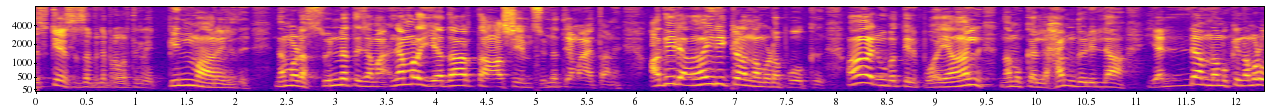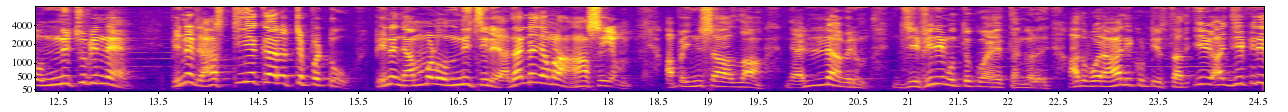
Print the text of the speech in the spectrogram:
എസ് കെ എസ് എസ് എഫിന്റെ പ്രവർത്തകരെ പിന്മാറരുത്. നമ്മുടെ സുന്നത്ത് ജമാ നമ്മളെ യഥാർത്ഥ ആശയം സുന്നത്ത് ജമായത്താണ് അതിലായിരിക്കണം നമ്മുടെ പോക്ക്. ആ രൂപത്തിൽ പോയാൽ നമുക്ക് അലഹമില്ല എല്ലാം നമുക്ക് നമ്മൾ ഒന്നിച്ചു പിന്നെ. പിന്നെ രാഷ്ട്രീയക്കാരൊറ്റപ്പെട്ടു പിന്നെ നമ്മൾ ഒന്നിച്ചില്ലേ? അതല്ല നമ്മൾ ആശയം. അപ്പോൾ ഇൻഷാ അള്ളാ എല്ലാവരും ജിഫിരി മുത്തുക്കോയ തങ്ങൾ അതുപോലെ ആലിക്കുട്ടി ഉസ്താദ് ഈ ജിഫിരി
